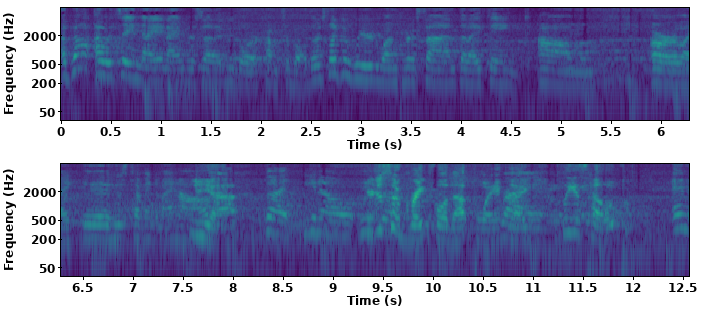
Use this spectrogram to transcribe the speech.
about I would say 99% of people are comfortable. There's like a weird 1% that I think um, are like, who's coming to my house? Yeah. But, you know, You're just so grateful at that point. Right. Like, please help. And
